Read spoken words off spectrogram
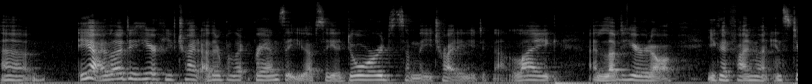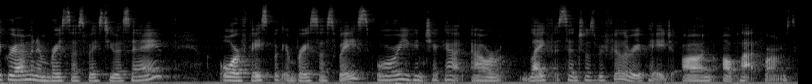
Um, yeah, I'd love to hear if you've tried other brands that you absolutely adored, some that you tried and you did not like. I'd love to hear it all. You can find me on Instagram at Embrace Less Waste USA or Facebook Embrace Less Waste, or you can check out our Life Essentials Refillery page on all platforms.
